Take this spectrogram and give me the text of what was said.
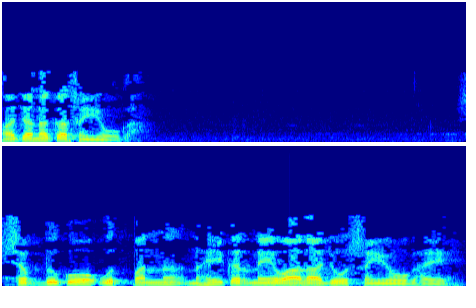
अजनक संयोग। शब्द को उत्पन्न नहीं करने वाला जो संयोग है,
